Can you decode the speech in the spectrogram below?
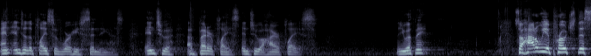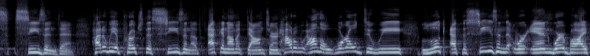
and into the place of where He's sending us, into a, a better place, into a higher place. Are you with me? So, how do we approach this season then? How do we approach this season of economic downturn? How, do we, how in the world do we look at the season that we're in, whereby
